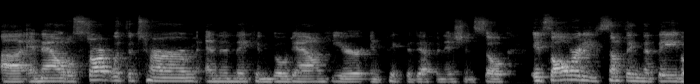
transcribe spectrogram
Uh, and now it'll start with the term and then they can go down here and pick the definition. So it's already something that they've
